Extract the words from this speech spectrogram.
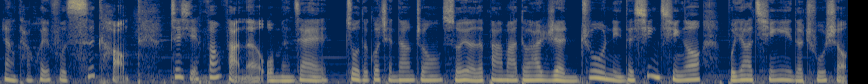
让他恢复思考。这些方法呢，我们在做的过程当中，所有的爸妈都要忍住你的性情哦，不要轻易的出手，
